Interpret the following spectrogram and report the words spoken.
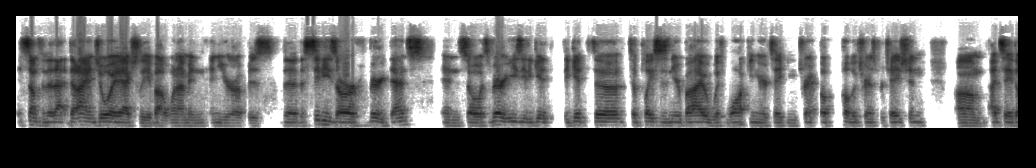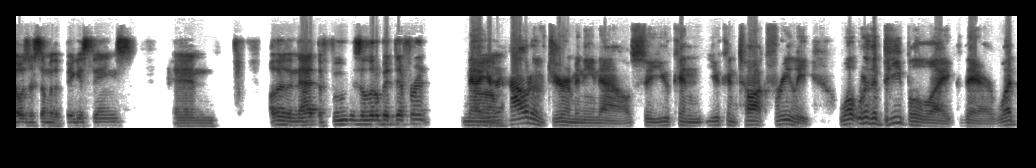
it's something that I, that I enjoy actually about when I'm in, in Europe is the, the cities are very dense and so it's very easy to get to get to, to places nearby with walking or taking tra- public transportation. Um, I'd say those are some of the biggest things, and other than that, the food is a little bit different. Now you're um, out of Germany now, so you can you can talk freely. What were the people like there? What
